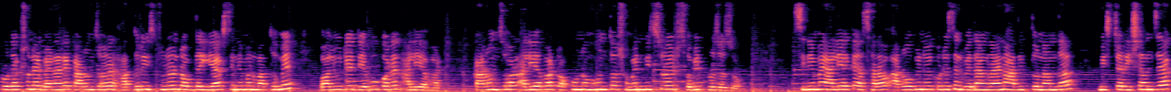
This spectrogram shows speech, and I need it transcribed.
প্রোডাকশনের ব্যানারে কারণ জহরের হাত ধরে স্টুডেন্ট অব দ্য ইয়ার সিনেমার মাধ্যমে বলিউডে ডেবু করেন আলিয়া ভাট। কারণ জহর, আলিয়া ভাট, অপূর্ণ মহন্ত, সোমেন মিশ্রের ছবির প্রযোজক। সিনেমায় আলিয়াকে ছাড়াও আরও অভিনয় করেছেন বেদাং রায়না, আদিত্য নন্দা মিস্টার ইশান জ্যাক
